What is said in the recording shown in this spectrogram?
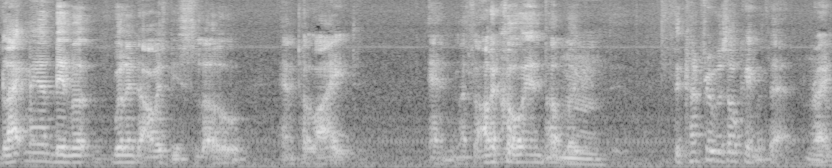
black man being wi- willing to always be slow and polite and methodical in public. Mm. The country was okay with that, Mm. right?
